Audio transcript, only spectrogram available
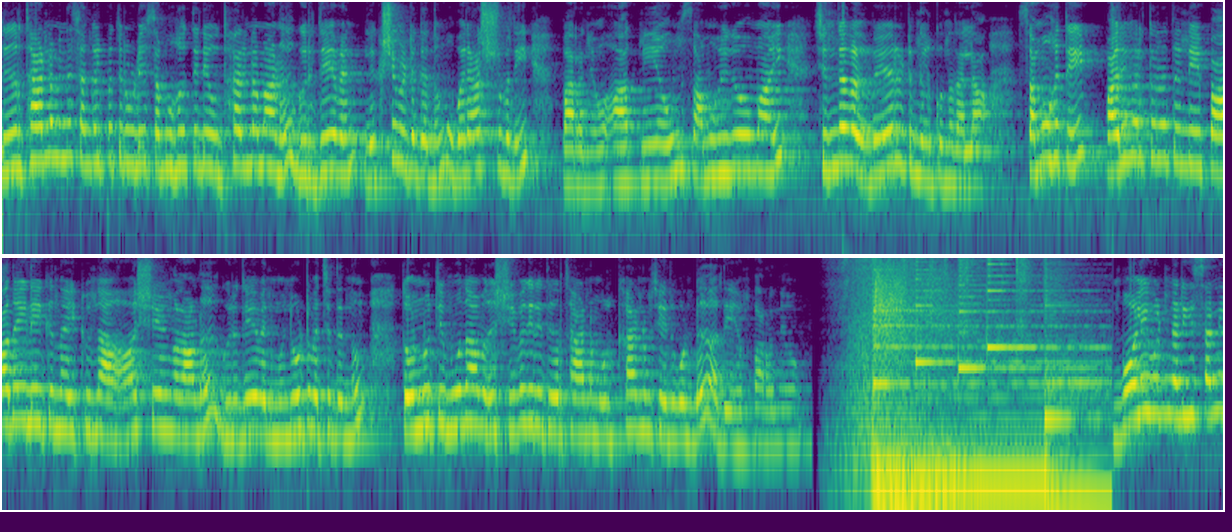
തീർത്ഥാടനം എന്ന സങ്കല്പത്തിലൂടെ സമൂഹത്തിന്റെ ഉദ്ധാരണമാണ് ഗുരുദേവൻ ലക്ഷ്യമിട്ടതെന്നും ഉപരാഷ്ട്രപതി പറഞ്ഞു. ആത്മീയവും സാമൂഹികവുമായി ചിന്തകൾ വേറിട്ട് നിൽക്കുന്നതല്ല. സമൂഹത്തെ പരിവർത്തനത്തിന്റെ പാതയിലേക്ക് നയിക്കുന്ന ആശയങ്ങളാണ് ഗുരുദേവൻ മുന്നോട്ട് വെച്ചതെന്നും തൊണ്ണൂറ്റി മൂന്നാമത് ശിവഗിരി തീർത്ഥാടനം ഉദ്ഘാടനം ചെയ്തുകൊണ്ട് അദ്ദേഹം പറഞ്ഞു. ബോളിവുഡ് നടി സണ്ണി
